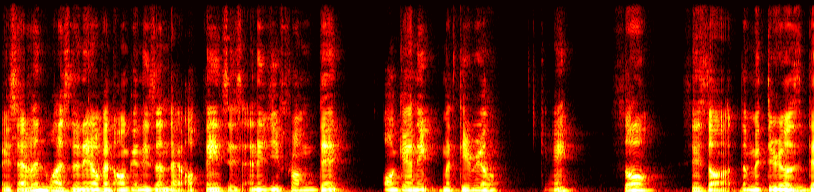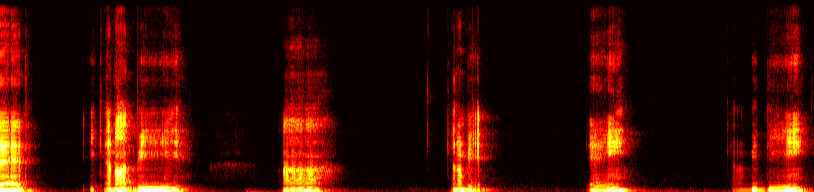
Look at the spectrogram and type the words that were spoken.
37. What is the name of an organism that obtains its energy from dead organic material? Okay. So since the, the material is dead, it cannot be uh, cannot be A, cannot be D,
